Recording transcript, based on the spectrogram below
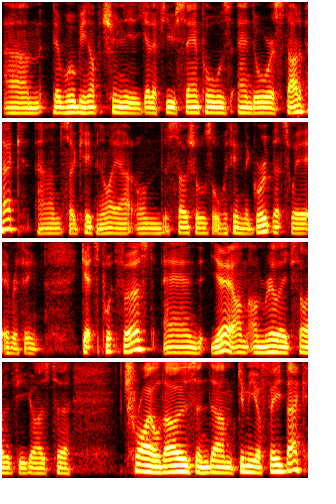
Um, there will be an opportunity to get a few samples and or a starter pack. Um, so keep an eye out on the socials or within the group. That's where everything gets put first. And yeah, I'm, I'm really excited for you guys to trial those and um, give me your feedback.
